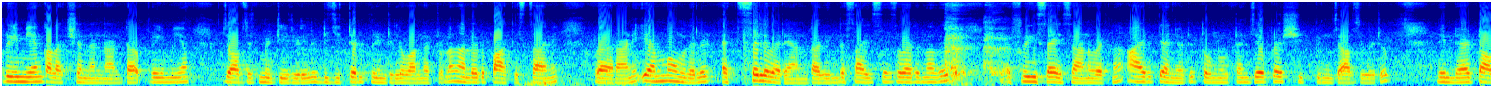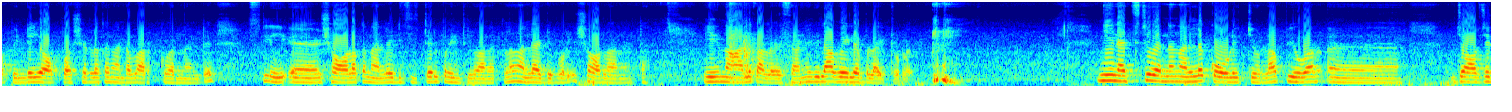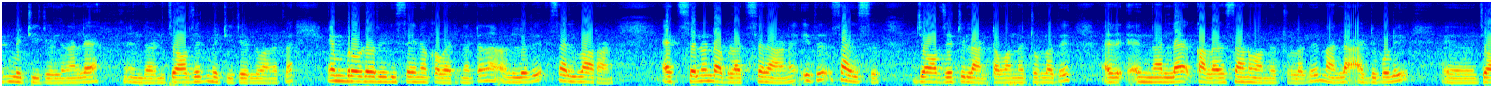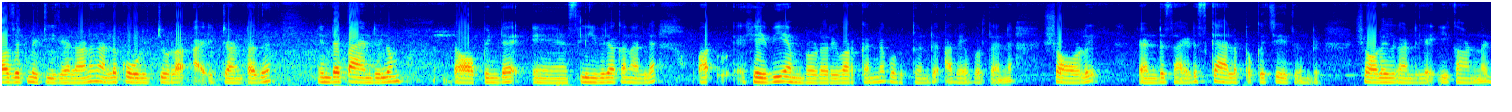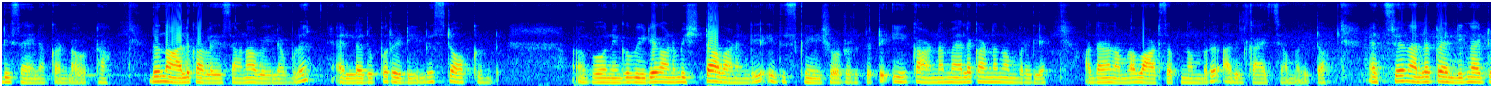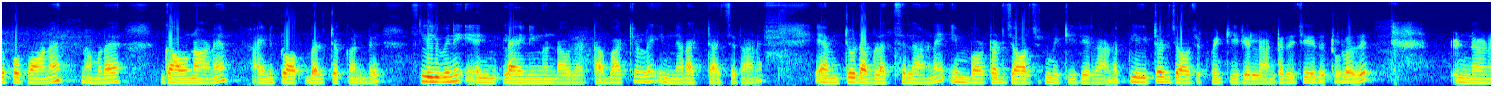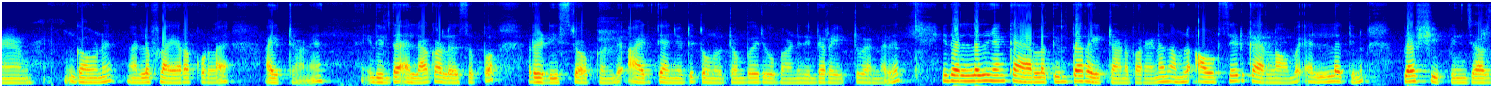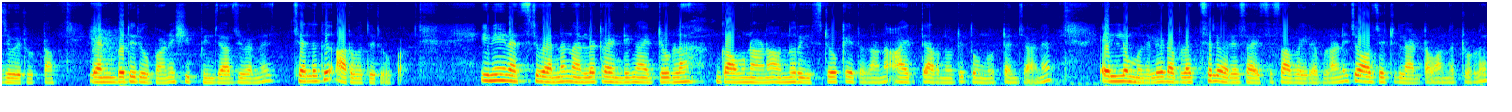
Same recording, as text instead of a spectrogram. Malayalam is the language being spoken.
പ്രീമിയം കളക്ഷൻ തന്നെയാണ് കേട്ടോ. പ്രീമിയം ജോർജറ്റ് മെറ്റീരിയലിൽ ഡിജിറ്റൽ പ്രിന്റിൽ വന്നിട്ടുള്ള നല്ലൊരു പാകിസ്ഥാനി വേറാണ് എം മുതൽ എക്സൽ വരെയാണ് കേട്ടോ അതിന്റെ സൈസസ് വരുന്നത്. ഫ്രീ സൈസാണ് വരുന്നത്. ആയിരത്തി അഞ്ഞൂറ്റി തൊണ്ണൂറ്റഞ്ച് പ്ലസ് ഷിപ്പിംഗ് ചാർജ് വരും. ഇതിന്റെ ടോപ്പിന്റെ ഈ ഓപ്പോഷനിലൊക്കെ നല്ല വർക്ക് വന്നിട്ടുണ്ട്. സ്ലീ ഷോളൊക്കെ നല്ല ഡിജിറ്റൽ പ്രിന്റിൽ വന്നിട്ടുള്ള നല്ല അടിപൊളി ഷോളാണ് കേട്ടോ. ഈ നാല് കളേഴ്സാണ് ഇതിൽ അവൈലബിൾ ആയിട്ടുള്ളത്. ഇനി നെക്സ്റ്റ് വരുന്ന നല്ല ക്വാളിറ്റിയുള്ള പ്യുവർ ജോർജറ്റ് മെറ്റീരിയൽ നല്ല എന്താണ് ജോർജറ്റ് മെറ്റീരിയലിൽ വന്നിട്ടുള്ള എംബ്രോയ്ഡറി ഡിസൈനൊക്കെ വരുന്നിട്ട് നല്ലൊരു സൽവാറാണ് എക്സലും ഡബിൾ എക്സലാണ് ഇത് സൈസ് ജോർജറ്റിലാണ് കേട്ടോ വന്നിട്ടുള്ളത്. നല്ല കളേഴ്സാണ് വന്നിട്ടുള്ളത്. നല്ല അടിപൊളി ജോർജറ്റ് മെറ്റീരിയലാണ് നല്ല ക്വാളിറ്റിയുള്ള ഐറ്റാണ് കേട്ടത് ഇതിന്റെ പാന്റിലും ടോപ്പിന്റെ സ്ലീവിലൊക്കെ നല്ല ഹെവി എംബ്രോയ്ഡറി വർക്ക് തന്നെ കൊടുത്തിട്ടുണ്ട്. അതേപോലെ തന്നെ ഷോൾ രണ്ട് സൈഡ് സ്കാലപ്പൊക്കെ ചെയ്തിട്ടുണ്ട്. ഷോളിൽ കണ്ടില്ലേ? ഈ കാണുന്ന ഡിസൈനൊക്കെ ഉണ്ടാവും കേട്ടോ ഇത് നാല് കളേഴ്സാണ് അവൈലബിൾ എല്ലാതും ഇപ്പോൾ റെഡിയിൽ സ്റ്റോക്ക് ഉണ്ട്. അപ്പോൾ നിങ്ങൾക്ക് വീഡിയോ കാണുമ്പോൾ ഇഷ്ടമാവാണെങ്കിൽ ഇത് സ്ക്രീൻഷോട്ട് എടുത്തിട്ട് ഈ കാണുന്ന മേലെ കാണുന്ന നമ്പറില്ലേ അതാണ് നമ്മളെ വാട്സപ്പ് നമ്പർ അതിൽ അയച്ചാൽ മതി കേട്ടോ നെക്സ്റ്റ് നല്ല ട്രെൻഡിങ് ആയിട്ട് ഇപ്പോൾ പോണ നമ്മുടെ ഗൗണാണ് അതിന് ക്ലോത്ത് ബെൽറ്റ് ഒക്കെ ഉണ്ട്. സ്ലീവിന് ലൈനിങ് ഉണ്ടാവില്ല കേട്ടോ ബാക്കിയുള്ള ഇന്നർ അറ്റാച്ച്ഡ് ആണ്. എം ടു ഡബിൾ എക്സലാണ് ഇമ്പോർട്ടഡ് ജോർജറ്റ് മെറ്റീരിയലാണ് പ്ലീറ്റഡ് ജോർജറ്റ് മെറ്റീരിയലാണ് ഇത് ചെയ്തിട്ടുള്ളത്. എന്താണ് ഗൗണ് നല്ല ഫ്ലയറൊക്കെ ഉള്ള ഐറ്റാണ് ഇതിലത്തെ എല്ലാ കളേഴ്സും ഇപ്പോൾ റെഡി സ്റ്റോക്ക് ഉണ്ട്. ആയിരത്തി അഞ്ഞൂറ്റി തൊണ്ണൂറ്റൊമ്പത് രൂപയാണ് ഇതിന്റെ റേറ്റ് വരുന്നത്. ഇതെല്ലാം ഞാൻ കേരളത്തിലത്തെ റേറ്റാണ് പറയുന്നത് നമ്മൾ ഔട്ട്സൈഡ് കേരള ആകുമ്പോൾ എല്ലാത്തിനും പ്ലസ് ഷിപ്പിംഗ് ചാർജ് വരും കേട്ടോ എൺപത് രൂപയാണ് ഷിപ്പിംഗ് ചാർജ് വരുന്നത്. ചിലത് അറുപത് രൂപ. ഇനി നെക്സ്റ്റ് വരുന്ന നല്ല ട്രെൻഡിങ് ആയിട്ടുള്ള ഗൗണാണ് ഒന്ന് റീസ്റ്റോക്ക് ചെയ്തതാണ്. ആയിരത്തി അറുന്നൂറ്റി തൊണ്ണൂറ്റഞ്ചാണ് എല്ലും മുതൽ ഡബിൾ എക്സൽ വരെ സൈസസ് അവൈലബിൾ ആണ്. ജോർജറ്റിലാണ് കേട്ടോ വന്നിട്ടുള്ള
